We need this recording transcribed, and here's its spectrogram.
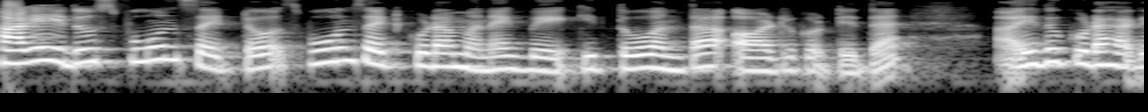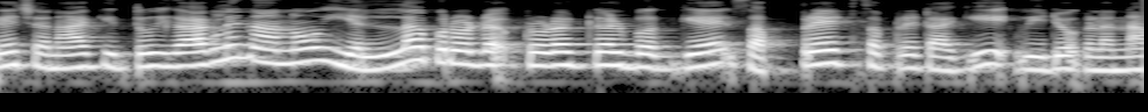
ಹಾಗೆ ಇದು ಸ್ಪೂನ್ ಸೆಟ್ಟು ಸ್ಪೂನ್ ಸೆಟ್ ಕೂಡ ಮನೆಗೆ ಬೇಕಿತ್ತು ಅಂತ ಆರ್ಡ್ರ್ ಕೊಟ್ಟಿದ್ದೆ. ಇದು ಕೂಡ ಹಾಗೆ ಚೆನ್ನಾಗಿತ್ತು. ಈಗಾಗಲೇ ನಾನು ಎಲ್ಲ ಪ್ರಾಡ, ಪ್ರಾಡಕ್ಟ್ಗಳ ಬಗ್ಗೆ ಸಪ್ರೇಟ್ ಸಪ್ರೇಟಾಗಿ ವೀಡಿಯೋಗಳನ್ನು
